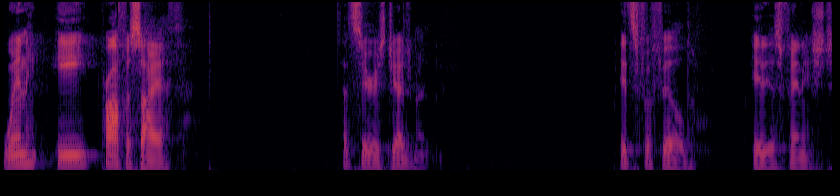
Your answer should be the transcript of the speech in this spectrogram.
when he prophesieth. That's serious judgment. It's fulfilled, it is finished.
